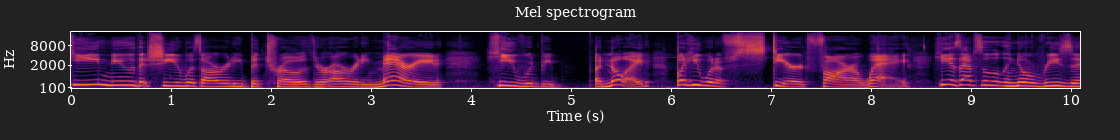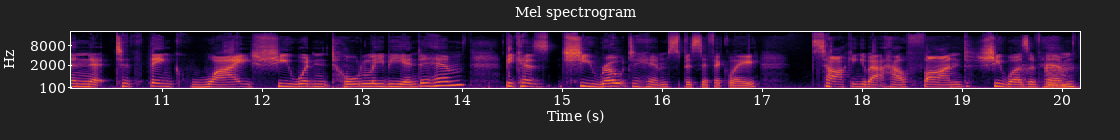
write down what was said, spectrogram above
he knew that she was already betrothed or already married he would be annoyed but he would have steered far away he has absolutely no reason to think why she wouldn't totally be into him because she wrote to him specifically talking about how fond she was of him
